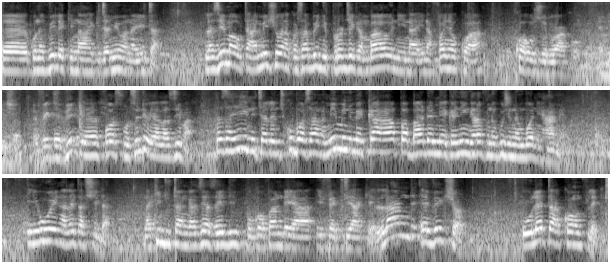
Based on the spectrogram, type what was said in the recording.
eh, kuna vile kina kijamii wanaita. Lazima utahamishwa na kwa sababu ni project ambayo ni ina, inafanywa kwa kwa uzuri wako. Eviction. Eviction. forceful si ndio? Ya lazima. Sasa hii ni challenge kubwa sana. Mimi nimekaa hapa baada ya miaka nyingi alafu nakuja naambiwa ni hame. Huwe inaleta shida lakini tutaangazia zaidi kwa upande ya effect yake. Land eviction huleta conflict.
